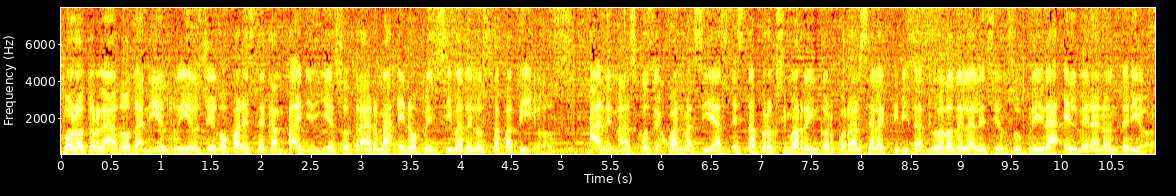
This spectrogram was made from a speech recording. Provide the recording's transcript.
Por otro lado, Daniel Ríos llegó para esta campaña y es otra arma en ofensiva de los tapatíos. Además, José Juan Macías está próximo a reincorporarse a la actividad luego de la lesión sufrida el verano anterior,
